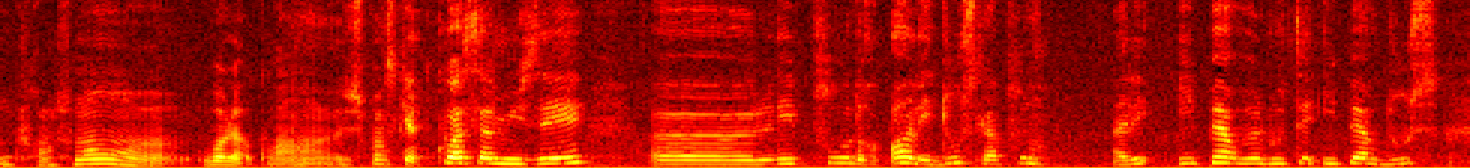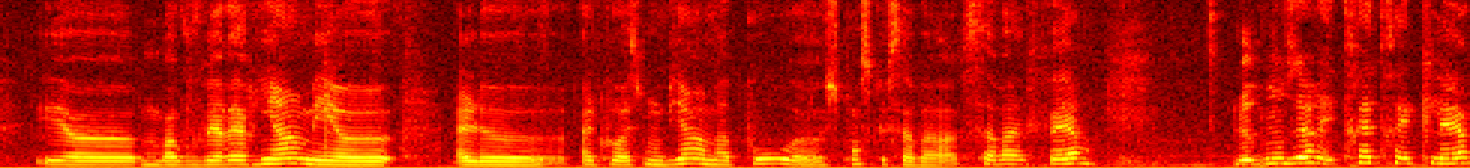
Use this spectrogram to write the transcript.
Donc franchement, euh, voilà quoi. Hein. Je pense qu'il y a de quoi s'amuser. Euh, les poudres, oh les douces la poudre. Elle est hyper veloutée, hyper douce. Et bon bah vous verrez rien, mais elle, elle correspond bien à ma peau. je pense que ça va, ça va le faire. Le bronzer est très très clair.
